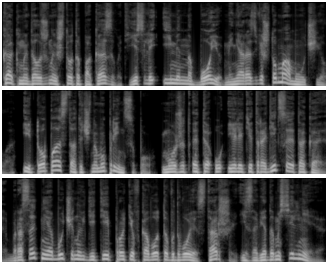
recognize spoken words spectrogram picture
как мы должны что-то показывать, если именно бою меня разве что мама учила, и то по остаточному принципу. Может, это у Элити традиция такая, бросать необученных детей против кого-то вдвое старше и заведомо сильнее?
